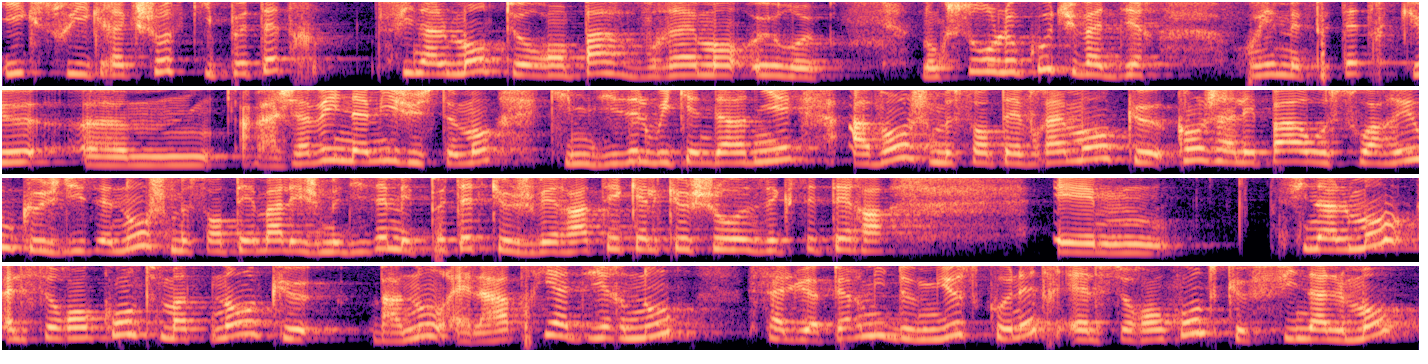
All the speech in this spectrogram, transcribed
X ou Y chose qui peut-être finalement te rend pas vraiment heureux. Donc sur le coup, tu vas te dire oui, mais peut-être que euh, ah bah, j'avais une amie justement qui me disait le week-end dernier. Avant, je me sentais vraiment que quand j'allais pas aux soirées ou que je disais non, je me sentais mal et je me disais mais peut-être que je vais rater quelque chose, etc. Et hum, finalement, elle se rend compte maintenant que bah non, elle a appris à dire non. Ça lui a permis de mieux se connaître et elle se rend compte que finalement,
